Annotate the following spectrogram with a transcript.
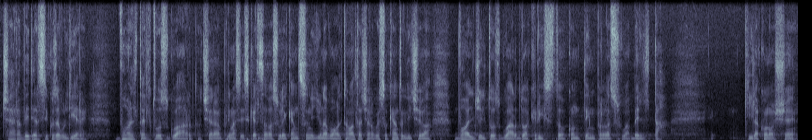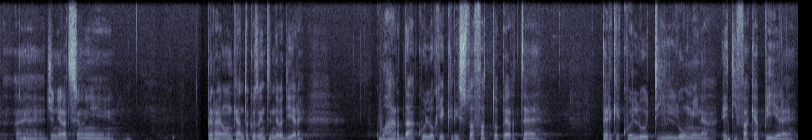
cioè ravvedersi cosa vuol dire? Volta il tuo sguardo, c'era, prima si scherzava sulle canzoni di una volta, una volta c'era questo canto che diceva volgi il tuo sguardo a Cristo, contempla la sua beltà. Chi la conosce, eh, generazioni... Però era un canto cosa intendeva dire? Guarda quello che Cristo ha fatto per te, perché quello ti illumina e ti fa capire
